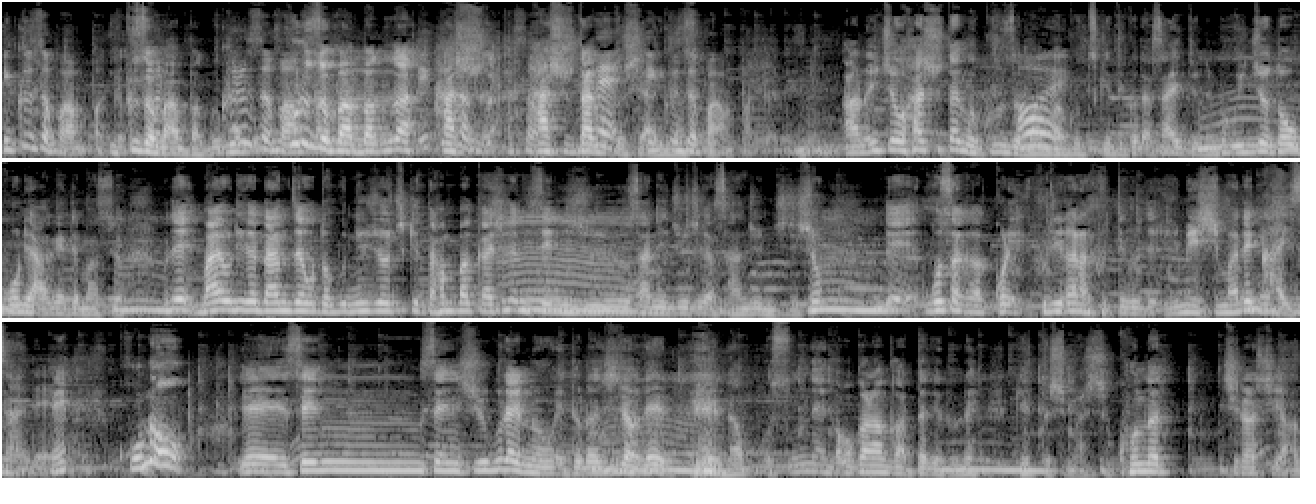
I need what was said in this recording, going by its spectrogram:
行くぞ万博。行くぞ万博。来るぞ万博。がハッシュハッシュタグとしてあります。で行くぞ万博ですね。あの一応「ハッシュタグ来るぞ万博」つけてくださいって言うんで僕一応投稿に上げてますよ、で前売りが断然お得入場チケット販売開始が2023年11月30日でしょ、で大阪これ振り仮名振ってくれて夢島で開催ね。この、えー先先週ぐらいのエトラジではね、えー何もすんねんか分からんかったけどね、ゲットしました。こんなチラシある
